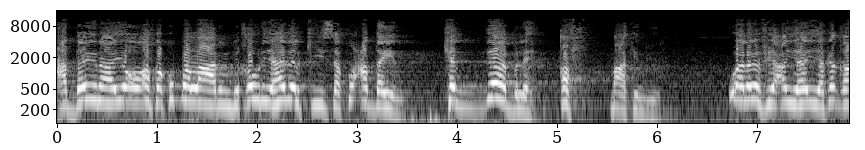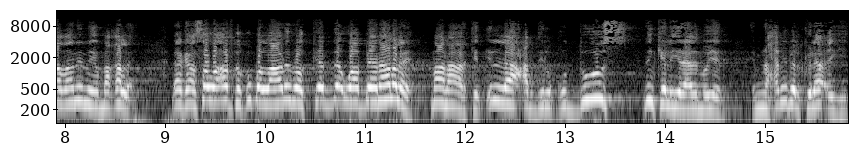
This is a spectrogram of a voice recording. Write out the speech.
caddaynaayo oo afka ku ballaarin biqowlihi hadalkiisa ku caddayn kadaab leh qof ma arkin buu yidhi. Waa laga fiican yahay iyo ka qaadaninaiyo maqale laakiin asagoo afka ku ballaarinoo waa beenaalo leh maana arkin ilaa cabdilquduus ninka la yihahdo mooyaane ibnu xabiib alkulaacigi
